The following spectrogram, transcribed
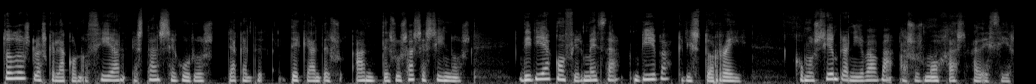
Todos los que la conocían están seguros de que ante, sus asesinos diría con firmeza Viva Cristo Rey, como siempre animaba a sus monjas a decir.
